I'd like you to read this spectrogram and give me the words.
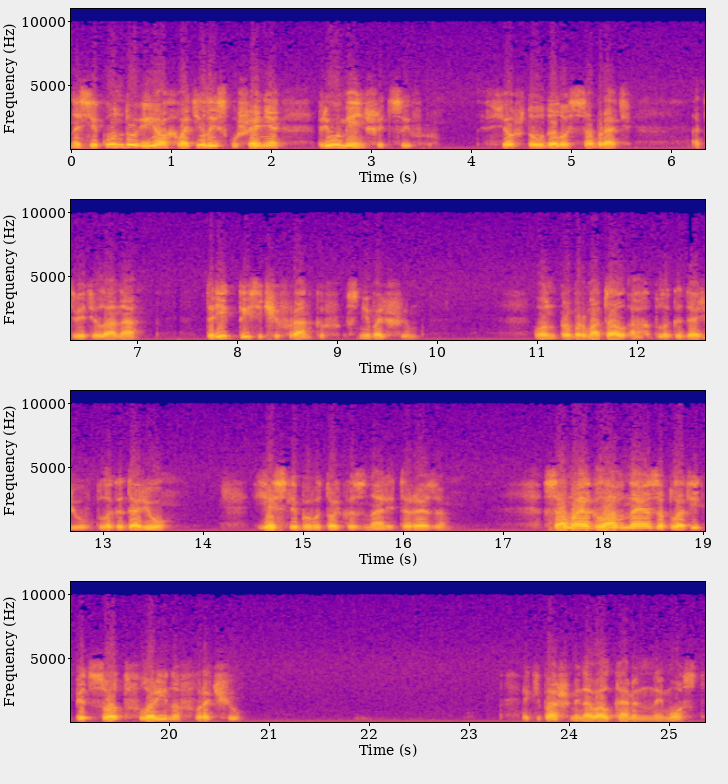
На секунду ее охватило искушение преуменьшить цифру. «Все, что удалось собрать», — ответила она. Три тысячи франков с небольшим. Он пробормотал, «Ах, благодарю, благодарю! Если бы вы только знали, Тереза! Самое главное — заплатить пятьсот флоринов врачу». Экипаж миновал каменный мост,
